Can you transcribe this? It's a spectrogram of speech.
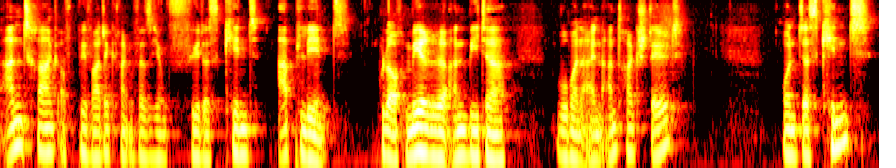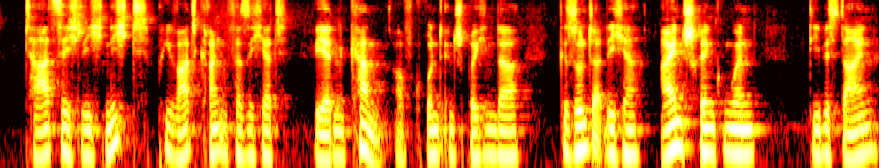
Antrag auf private Krankenversicherung für das Kind ablehnt. Oder auch mehrere Anbieter, wo man einen Antrag stellt und das Kind tatsächlich nicht privat krankenversichert werden kann, aufgrund entsprechender gesundheitlicher Einschränkungen, die bis dahin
